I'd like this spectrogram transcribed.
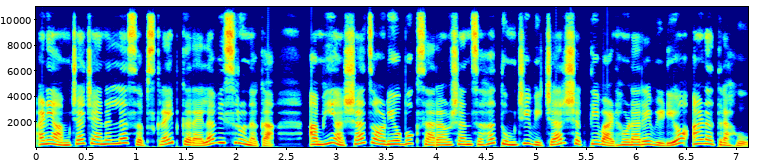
आणि आमच्या चॅनलला सबस्क्राईब करायला विसरू नका. आम्ही अशाच ऑडिओबुक सारांशांसह तुमची विचारशक्ती वाढवणारे व्हिडिओ आणत राहू.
